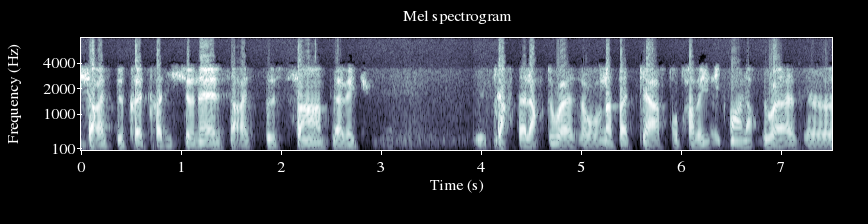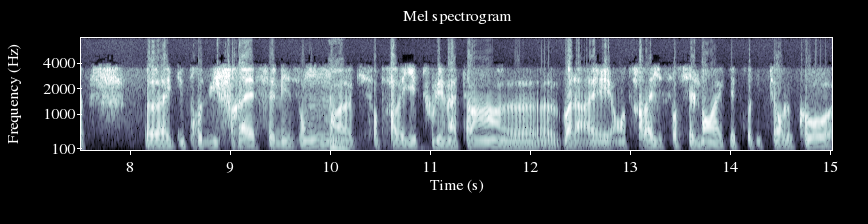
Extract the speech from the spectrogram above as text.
ça reste très traditionnel, ça reste simple avec une carte à l'ardoise. On n'a pas de carte, on travaille uniquement à l'ardoise. Euh, euh, avec du produit frais, fait maison, euh, qui sont travaillés tous les matins. voilà, et on travaille essentiellement avec des producteurs locaux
